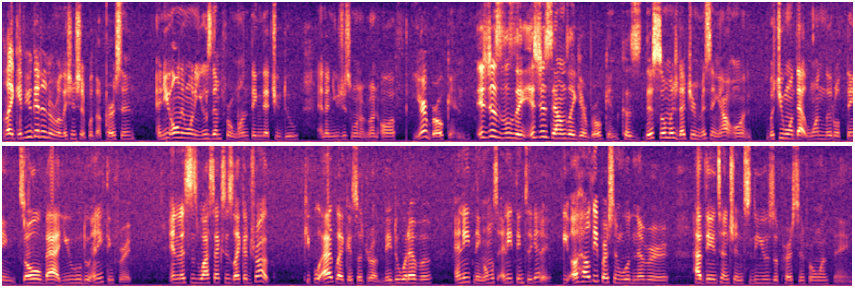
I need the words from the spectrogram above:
Like if you get in a relationship with a person and you only want to use them for one thing that you do and then you just want to run off you're broken. It just like it just sounds like you're broken because there's so much that you're missing out on but you want that one little thing. So bad you will do anything for it. And this is why sex is like a drug. People act like it's a drug. They do whatever anything almost anything to get it. A healthy person would never have the intention to use a person for one thing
